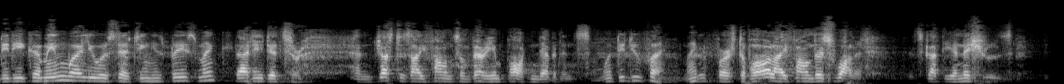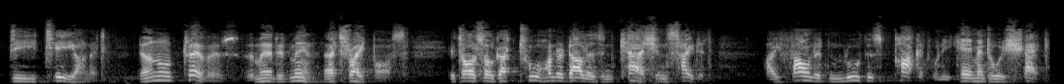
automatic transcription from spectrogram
Did he come in while you were searching his place, Mike? That he did, sir. And just as I found some very important evidence. What did you find, Mike? Well, first of all, I found this wallet. It's got the initials DT on it. Donald Travers, the murdered man. That's right, boss. It's also got $200 in cash inside it. I found it in Luther's pocket when he came into his shack.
